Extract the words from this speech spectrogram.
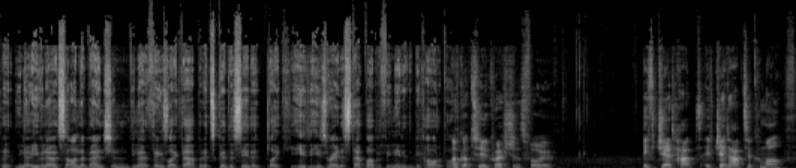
that you know even though it's on the bench and you know things like that, but it's good to see that like he he's ready to step up if he needed to be called upon. I've got two questions for you. If Jed had if Jed had to come off,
